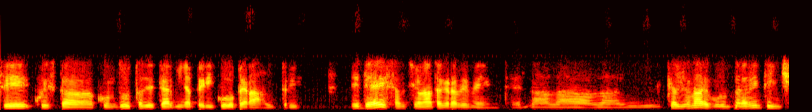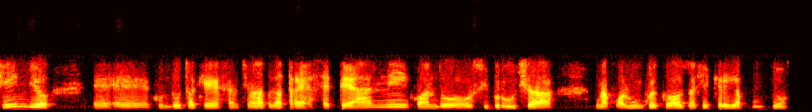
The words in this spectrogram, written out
se questa condotta determina pericolo per altri ed è sanzionata gravemente. La, la, la, il volontariamente incendio è, è, condotta che è sanzionata da 3 a 7 anni quando si brucia una qualunque cosa che crei appunto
